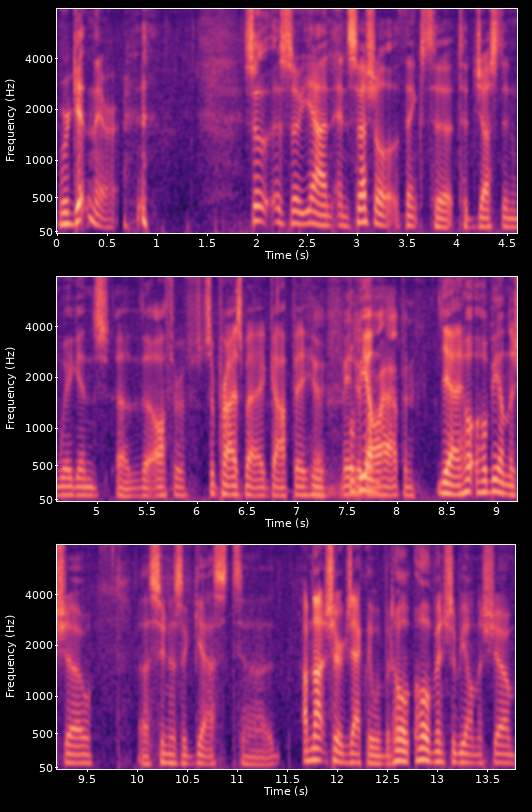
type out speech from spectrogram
We're getting there. So so yeah, and, and special thanks to, to Justin Wiggins, uh, the author of Surprised by Agape, who Yeah, made will it be all on happen. yeah he'll, he'll be on the show uh, soon as a guest. Uh, I'm not sure exactly when, but he'll he'll eventually be on the show.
